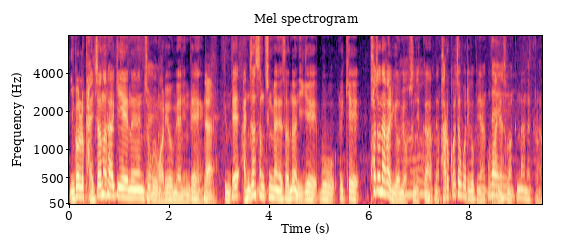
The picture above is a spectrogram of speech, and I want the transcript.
이걸로 발전을 하기에는 조금 네. 어려운 면인데 네. 근데 안전성 측면에서는 이게 뭐 이렇게 퍼져나갈 위험이 아. 없으니까 그냥 바로 꺼져버리고 그냥 그 네. 안에서만 끝나는 그런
